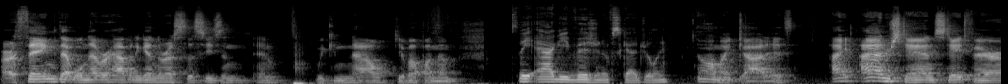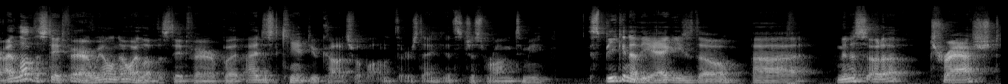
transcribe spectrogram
are a thing that will never happen again the rest of the season, and we can now give up on them. It's the Aggie vision of scheduling. Oh my God! It's I, I understand state fair. I love the state fair. We all know I love the state fair, but I just can't do college football on a Thursday. It's just wrong to me. Speaking of the Aggies, though, uh, Minnesota trashed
